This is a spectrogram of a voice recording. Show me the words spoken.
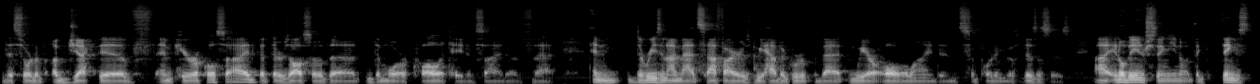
the sort of objective empirical side, but there's also the the more qualitative side of that. And the reason I'm at Sapphire is we have a group that we are all aligned in supporting those businesses. Uh, it'll be interesting, you know, the, things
